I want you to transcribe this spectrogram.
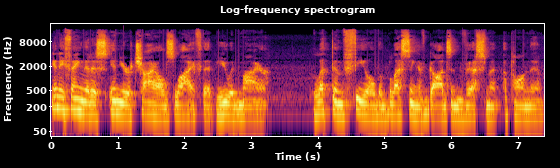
Anything that is in your child's life that you admire, let them feel the blessing of God's investment upon them.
